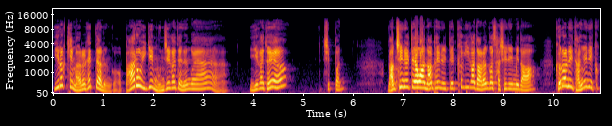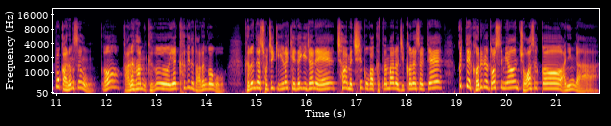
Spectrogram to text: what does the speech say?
이렇게 말을 했다는 거. 바로 이게 문제가 되는 거야. 이해가 돼요? 10번. 남친일 때와 남편일 때 크기가 다른 건 사실입니다. 그러니 당연히 극복 가능성, 어, 가능함, 그거의 크기도 다른 거고. 그런데 솔직히 이렇게 되기 전에 처음에 친구가 그딴 말을 짓거렸을 때 그때 거리를 뒀으면 좋았을 거 아닌가.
